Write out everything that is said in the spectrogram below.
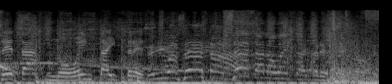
Z93. ¡Viva Z! Z93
